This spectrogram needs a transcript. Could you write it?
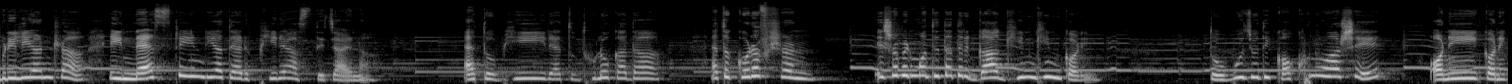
ব্রিলিয়ান্টরা এই ন্যাস্টি ইন্ডিয়াতে আর ফিরে আসতে চায় না। এত ভিড়, এত ধুলো কাদা এত করাপশন এসবের মধ্যে তাদের গা ঘিন ঘিন করে। তবু যদি কখনো আসে, অনেক অনেক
